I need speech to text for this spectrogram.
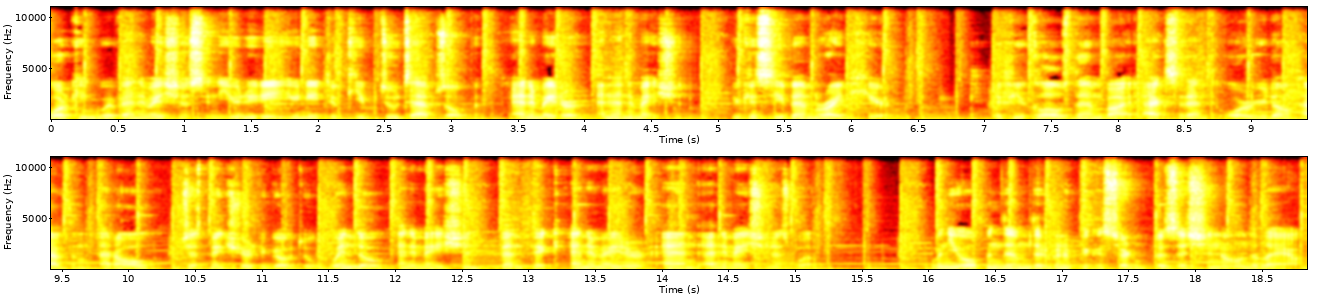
working with animations in Unity, you need to keep two tabs open, Animator and Animation. You can see them right here. If you close them by accident or you don't have them at all, just make sure to go to Window, Animation, then pick Animator and Animation as well. When you open them, they're going to pick a certain position on the layout.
